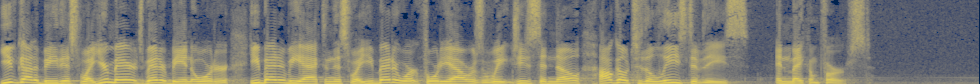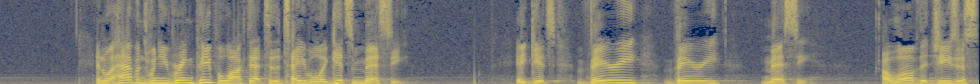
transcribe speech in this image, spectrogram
you've got to be this way. Your marriage better be in order. You better be acting this way. You better work 40 hours a week. Jesus said, no, I'll go to the least of these and make them first. And what happens when you bring people like that to the table, it gets messy. It gets very, very messy. I love that Jesus,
